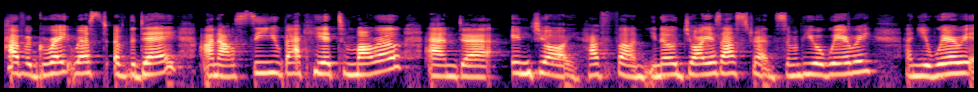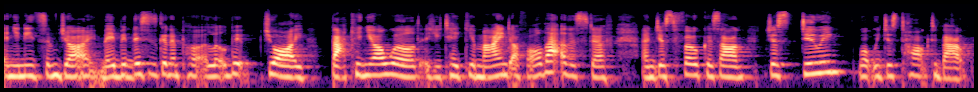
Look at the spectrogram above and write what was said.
Have a great rest of the day, and I'll see you back here tomorrow. And uh, enjoy, have fun. You know, joy is our strength. Some of you are weary, and you're weary, and you need some joy. Maybe this is going to put a little bit joy back in your world as you take your mind off all that other stuff and just focus on just doing what we just talked about,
